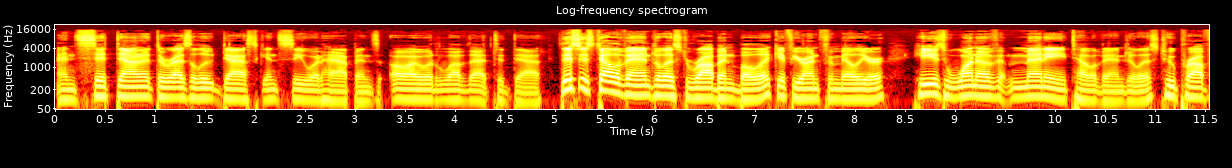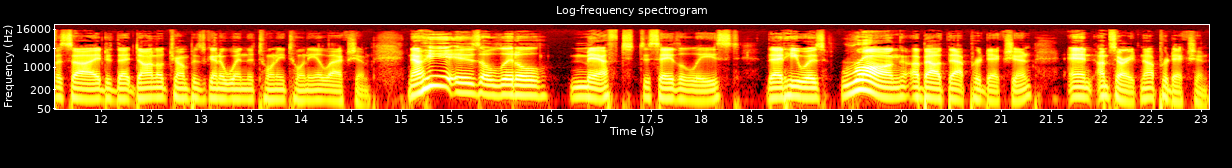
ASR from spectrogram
and sit down at the Resolute desk and see what happens. Oh, I would love that to death. This is televangelist Robin Bullock, if you're unfamiliar. He is one of many televangelists who prophesied that Donald Trump is going to win the 2020 election. Now, he is a little miffed, to say the least, that he was wrong about that prediction. And I'm sorry, not prediction,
